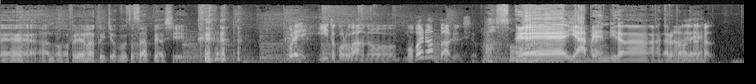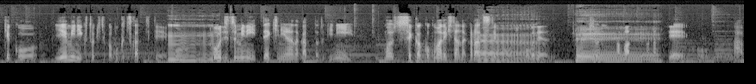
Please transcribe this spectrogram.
ええあのフレームワーク一応ブートストラップやし。これ、いいところは、あの、モバイルアップあるんですよ。これ。あそう。ええいや便利だな。なるほどね。なのでなんか結構家見に行くときとか僕使ってて、当日見に行って気に入らなかったときにもうせっかくここまで来たんだからっつってこここで一緒へにパパってまた見えてこうあ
